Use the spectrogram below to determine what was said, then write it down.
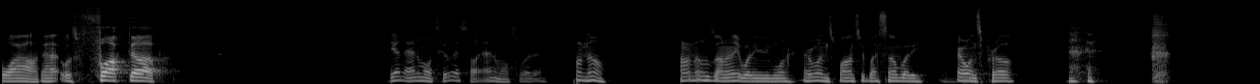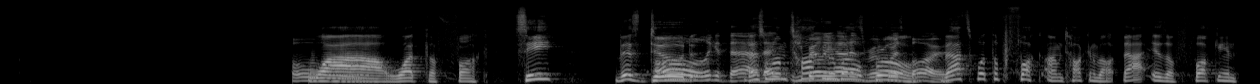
Wow, that was fucked up. Is he an Animal too? I saw Animal sweater. I don't know. I don't know who's on anybody anymore. Everyone's sponsored by somebody. Mhm. Everyone's pro. Oh Wow, what the fuck? See? This dude. oh, look at that. That's That- what I'm talking about, room for his bro. That's what the fuck I'm talking about. That is a fucking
